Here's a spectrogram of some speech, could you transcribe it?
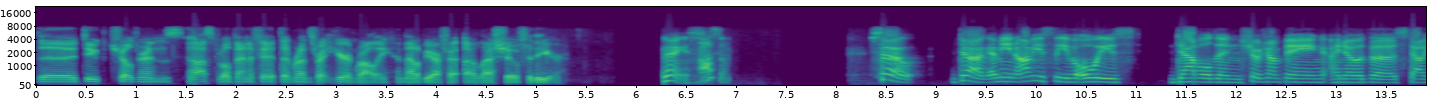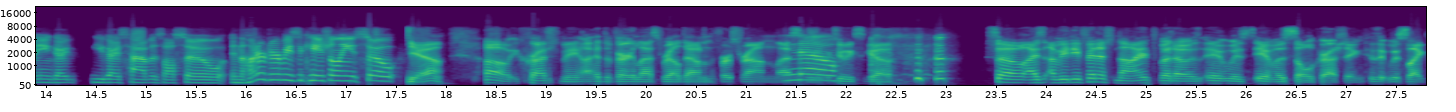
the Duke Children's Hospital benefit that runs right here in Raleigh. And that'll be our, fa- our last show for the year. nice. Awesome. So, Doug, I mean, obviously you've always dabbled in show jumping. I know the stallion guy you guys have is also in the hunter derbies occasionally. So, Yeah. Oh, it crushed me. I had the very last rail down in the first round last No. week, two weeks ago. so I, I mean, he finished ninth, but I was, it was, it was soul crushing because it was like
